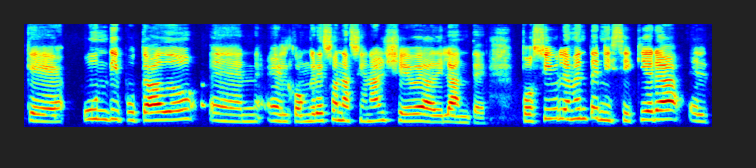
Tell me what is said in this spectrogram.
que un diputado en el Congreso Nacional lleve adelante. Posiblemente ni siquiera el,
